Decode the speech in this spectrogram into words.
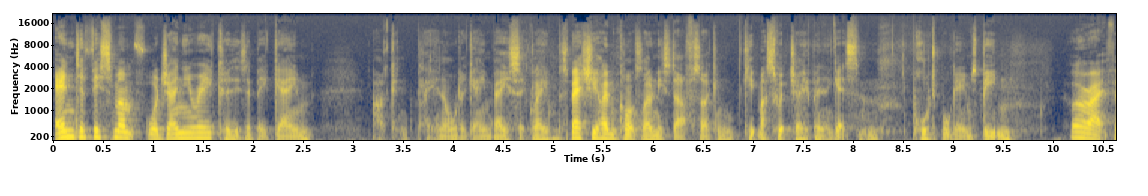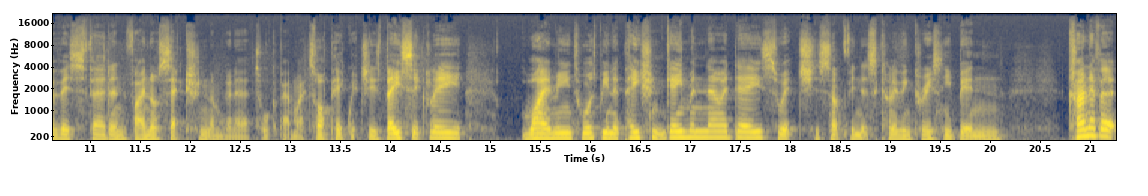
end of this month or January because it's a big game. I can play an older game basically, especially home console only stuff, so I can keep my Switch open and get some portable games beaten. Alright, for this third and final section, I'm going to talk about my topic, which is basically why I mean towards being a patient gamer nowadays, which is something that's kind of increasingly been kind of a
